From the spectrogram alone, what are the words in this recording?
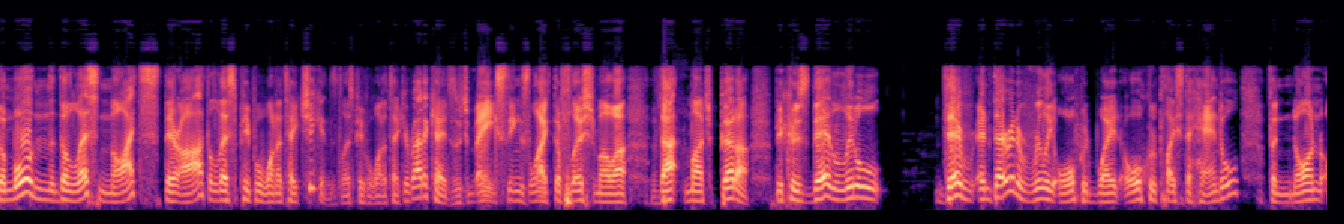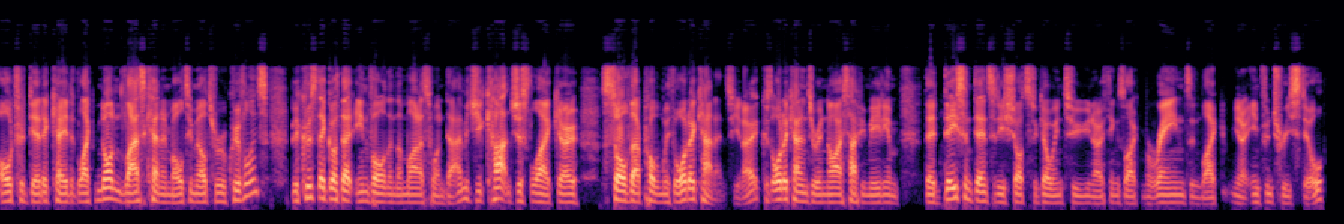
The more, the less knights there are, the less people want to take chickens, the less people want to take eradicators, which makes things like the flesh mower that much better because they're little they're and they're in a really awkward way, awkward place to handle for non ultra dedicated, like non las cannon multi melter equivalents, because they got that invuln and the minus one damage. You can't just like go solve that problem with autocannons, you know, because autocannons are a nice happy medium. They're decent density shots to go into, you know, things like marines and like you know infantry still,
